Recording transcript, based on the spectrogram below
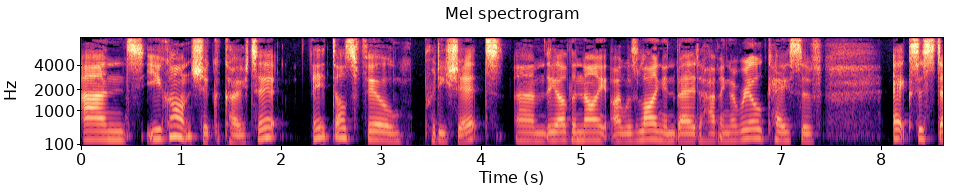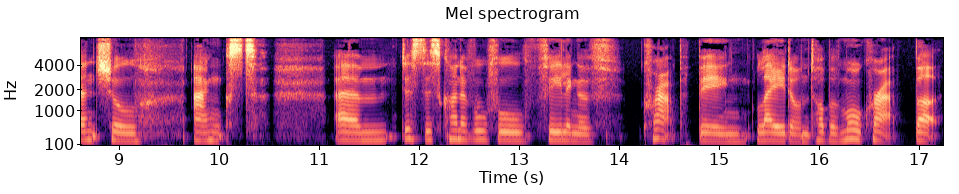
And you can't sugarcoat it. It does feel pretty shit. Um, the other night, I was lying in bed having a real case of existential angst. Um, just this kind of awful feeling of crap being laid on top of more crap. But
